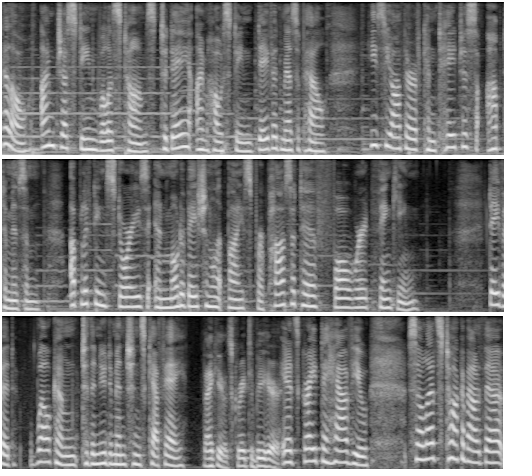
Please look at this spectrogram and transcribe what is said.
Hello, I'm Justine Willis Toms. Today I'm hosting David Mezzapelle. He's the author of Contagious Optimism Uplifting Stories and Motivational Advice for Positive Forward Thinking. David, welcome to the New Dimensions Cafe. Thank you. It's great to be here. It's great to have you. So let's talk about the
